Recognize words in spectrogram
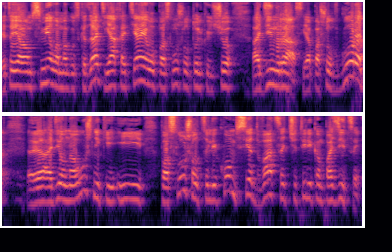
Это я вам смело могу сказать. Я хотя его послушал только еще один раз. Я пошел в город, э, одел наушники и послушал целиком все 24 композиции.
